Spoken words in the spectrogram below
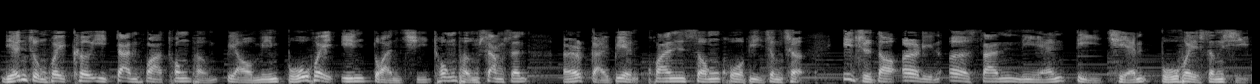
联总会刻意淡化通膨，表明不会因短期通膨上升而改变宽松货币政策。一直到二零二三年底前不会升息，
